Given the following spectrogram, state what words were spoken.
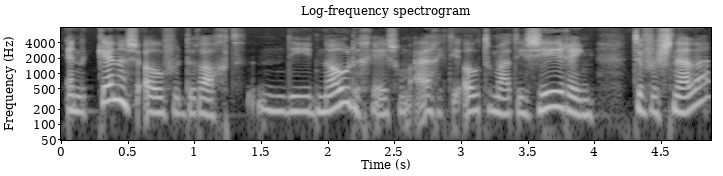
en de kennisoverdracht die nodig is om eigenlijk die automatisering te versnellen.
